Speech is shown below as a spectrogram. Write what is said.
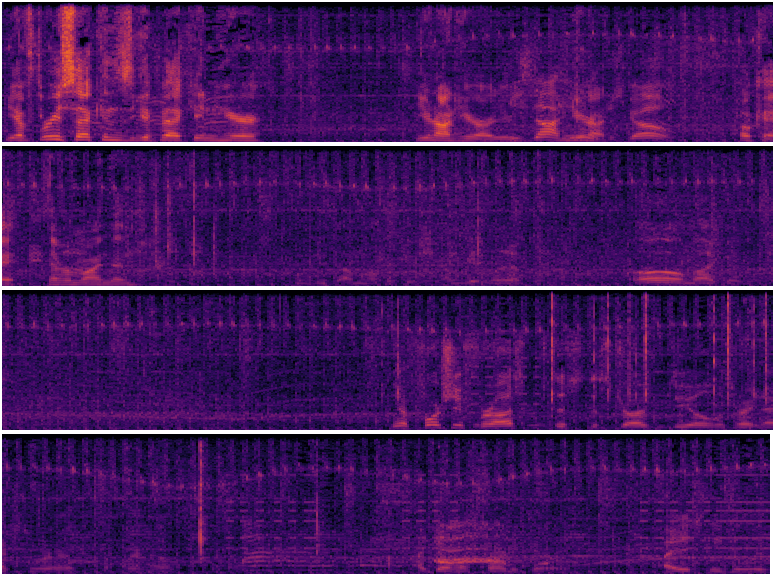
You have three seconds to get back in here. You're not here, are you? He's not You're here. Just go. Okay, never mind then. I'm not gonna do. I'm getting lit up. Oh my goodness. Yeah, fortunate for us, this this drug deal was right next to our warehouse. I don't have far to go. I just need to leave.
